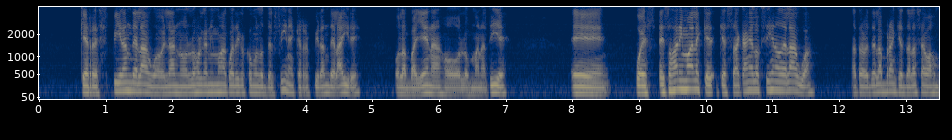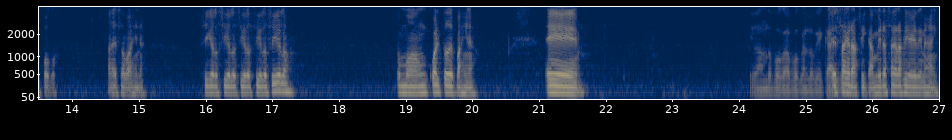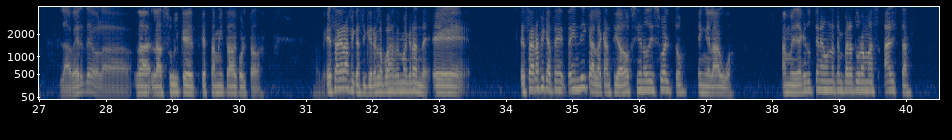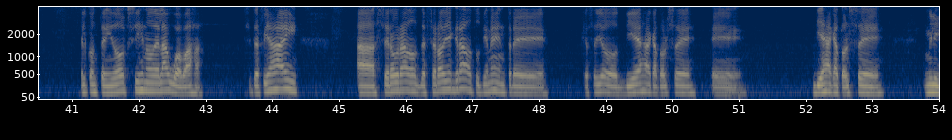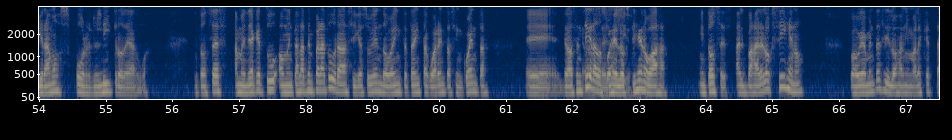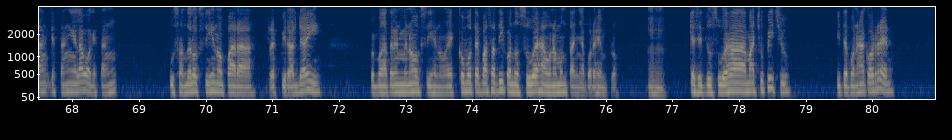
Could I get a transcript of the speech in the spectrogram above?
que respiran del agua, ¿verdad? No los organismos acuáticos como los delfines que respiran del aire, o las ballenas, o los manatíes pues esos animales que, sacan el oxígeno del agua a través de las branquias, dale hacia abajo un poco a esa página. Síguelo, síguelo, síguelo, síguelo, síguelo. Como a un cuarto de página. Eh, Dando poco a poco en lo que cae. Esa gráfica, mira esa gráfica que tienes ahí. ¿La verde o la...? La, azul que, está a mitad cortada. Esa gráfica, si quieres la puedes hacer más grande. Eh, esa gráfica te indica la cantidad de oxígeno disuelto en el agua a medida que tú tienes una temperatura más alta, el contenido de oxígeno del agua baja. Si te fijas ahí, a 0 grados, de 0 a 10 grados, tú tienes entre, qué sé yo, 10 a 14, 10 eh, a 14 miligramos por litro de agua. Entonces, a medida que tú aumentas la temperatura, sigue subiendo 20, 30, 40, 50 grados centígrados, pues el oxígeno baja. Entonces, al bajar el oxígeno, pues obviamente si los animales que están, que están en el agua, que están usando el oxígeno para respirar de ahí, pues van a tener menos oxígeno. Es como te pasa a ti cuando subes a una montaña, por ejemplo. Que si tú subes a Machu Picchu y te pones a correr,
